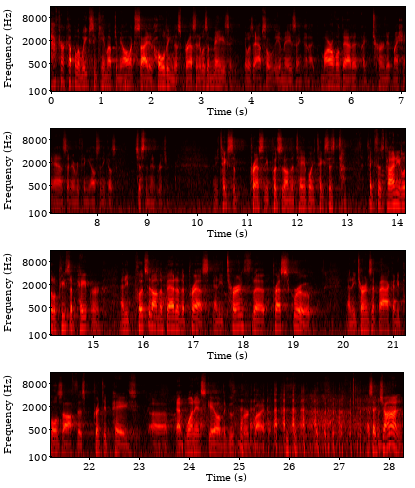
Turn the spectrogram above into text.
after a couple of weeks, he came up to me all excited, holding this press, and it was amazing. It was absolutely amazing. And I marveled at it. I turned it in my hands and everything else, and he goes, "Just a minute, Richard." And he takes the press and he puts it on the table. He takes this, takes this tiny little piece of paper and he puts it on the bed of the press and he turns the press screw and he turns it back and he pulls off this printed page uh, at one inch scale of the Gutenberg Bible. I said, John,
